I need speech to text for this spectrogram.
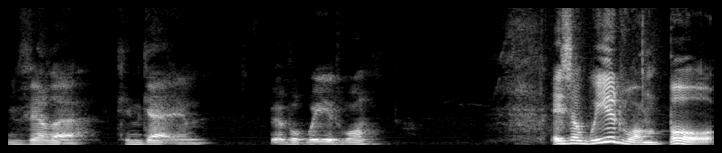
Villa can get him. Bit of a weird one. it's a weird one, but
